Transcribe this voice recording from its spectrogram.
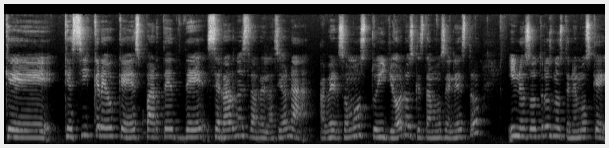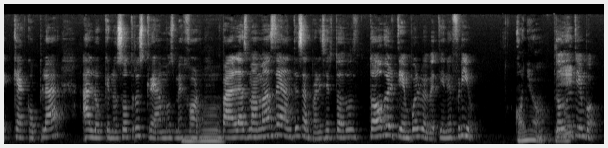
que, que sí creo que es parte de cerrar nuestra relación a, a ver, somos tú y yo los que estamos en esto y nosotros nos tenemos que, que acoplar a lo que nosotros creamos mejor. Para las mamás de antes, al parecer, todo, todo el tiempo el bebé tiene frío. Coño. Todo y- el tiempo.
